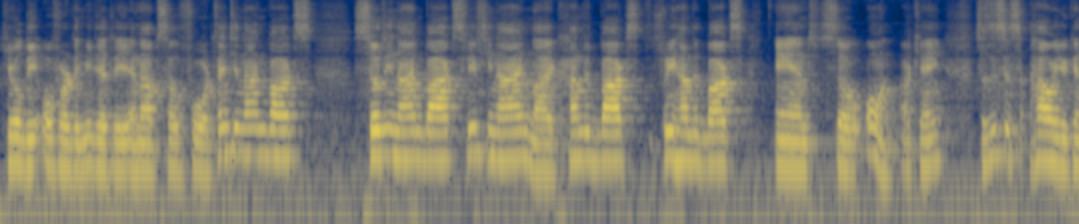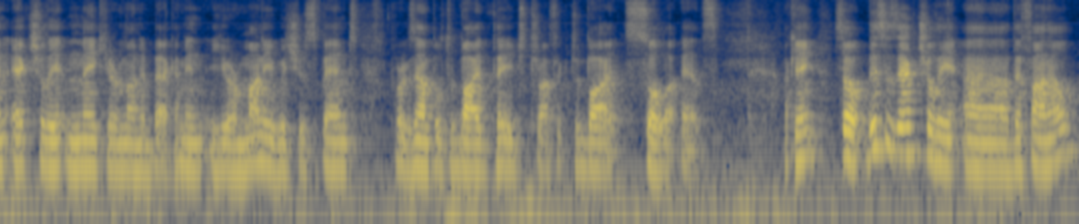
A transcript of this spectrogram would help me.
he will be offered immediately an upsell for 29 bucks, 39 bucks 59 like 100 bucks 300 bucks and so on okay? So this is how you can actually make your money back. I mean your money which you spent for example to buy paid traffic to buy solo ads okay? So this is actually uh, the funnel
